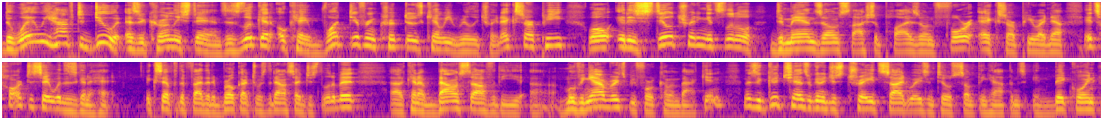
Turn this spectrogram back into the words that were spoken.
the way we have to do it as it currently stands is look at, okay, what different cryptos can we really trade? XRP, well, it is still trading its little demand zone slash supply zone for XRP right now. It's hard to say where this is going to head except for the fact that it broke out towards the downside just a little bit, uh, kind of bounced off of the uh, moving average before coming back in. And there's a good chance we're going to just trade sideways until something happens in Bitcoin.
